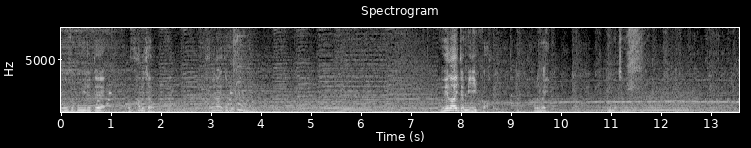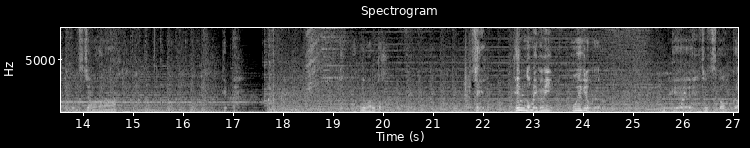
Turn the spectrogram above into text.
鈍足入れてこれ食べちゃう、食べられても上のアイテム見に行くか。それがいい。今チャンス。こいつ邪魔だな。OK パクで割れたせい。天の恵み。攻撃力。OK ちょっと使おうか。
